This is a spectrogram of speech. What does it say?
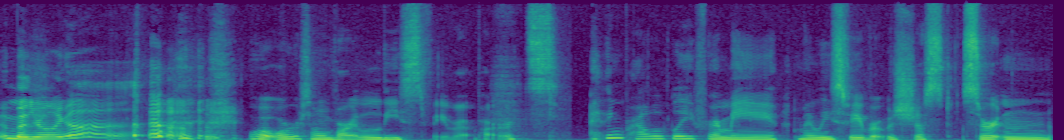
and then you're like, ah. what were some of our least favorite parts? I think probably for me, my least favorite was just certain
